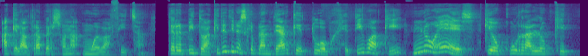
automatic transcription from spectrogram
a que la otra persona mueva ficha. Te repito, aquí te tienes que plantear que tu objetivo aquí no es que ocurra lo que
